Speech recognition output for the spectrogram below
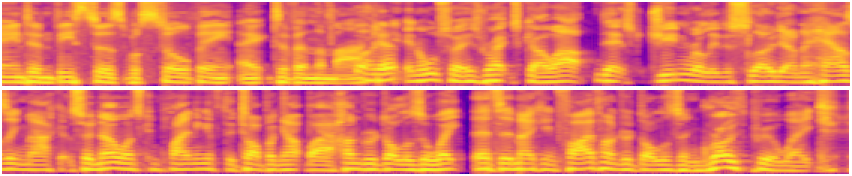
and investors were still being active in the market. Well, and also, as rates go up, that's generally to slow down a housing market. So no one's complaining if they're topping up by $100 a week, if they're making $500 in growth per week.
